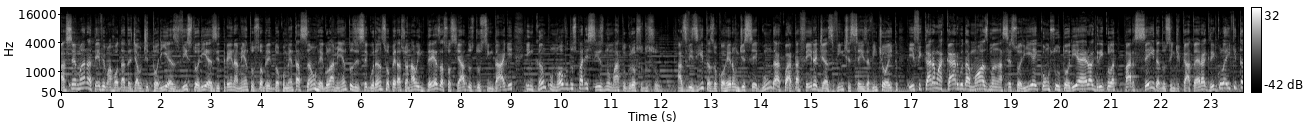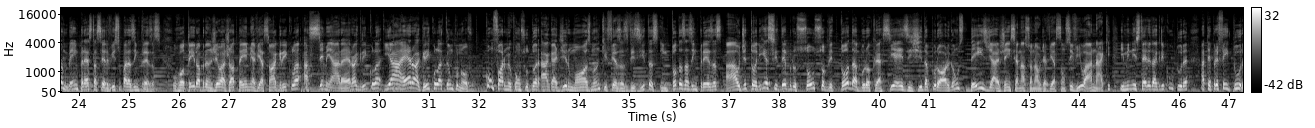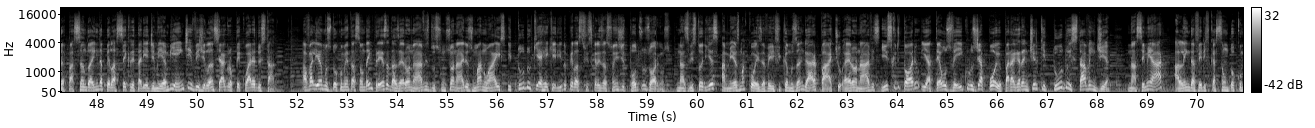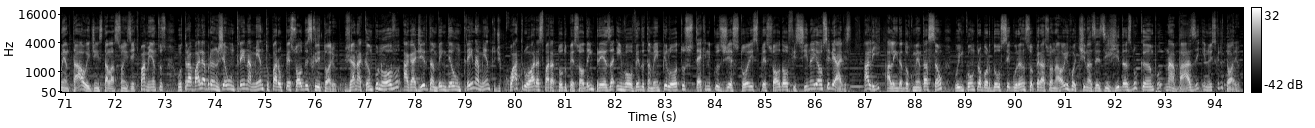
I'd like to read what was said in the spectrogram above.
A semana teve uma rodada de auditorias, vistorias e treinamentos sobre documentação, regulamentos e segurança operacional em três associados do SINDAG em Campo Novo dos Parecis, no Mato Grosso do Sul. As visitas ocorreram de segunda a quarta-feira, dias 26 a 28, e ficaram a cargo da Mosman Assessoria e Consultoria Aeroagrícola, parceira do Sindicato Aeroagrícola e que também presta serviço para as empresas. O roteiro abrangeu a JM Aviação Agrícola, a Semear Aeroagrícola e a Aeroagrícola Campo Novo. Conforme o consultor Agadir Mosman, que fez as visitas em todas as empresas, a auditoria se debruçou sobre toda a burocracia exigida por órgãos, desde a Agência Nacional de Aviação Civil, a ANAC, e Ministério da Agricultura, até Prefeitura, passando ainda pela Secretaria de Meio Ambiente e Vigilância Agropecuária do Estado. Avaliamos documentação da empresa, das aeronaves, dos funcionários, manuais e tudo o que é requerido pelas fiscalizações de todos os órgãos. Nas vistorias, a mesma coisa. Verificamos hangar, pátio, aeronaves e escritório e até os veículos de apoio para garantir que tudo estava em dia. Na Semear, além da verificação documental e de instalações e equipamentos, o trabalho abrangeu um treinamento para o pessoal do escritório. Já na Campo Novo, a Gadir também deu um treinamento de 4 horas para todo o pessoal da empresa, envolvendo também pilotos, técnicos, gestores, pessoal da oficina e auxiliares. Ali, além da documentação, o encontro abordou segurança operacional e rotinas exigidas no campo, na base e no escritório.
